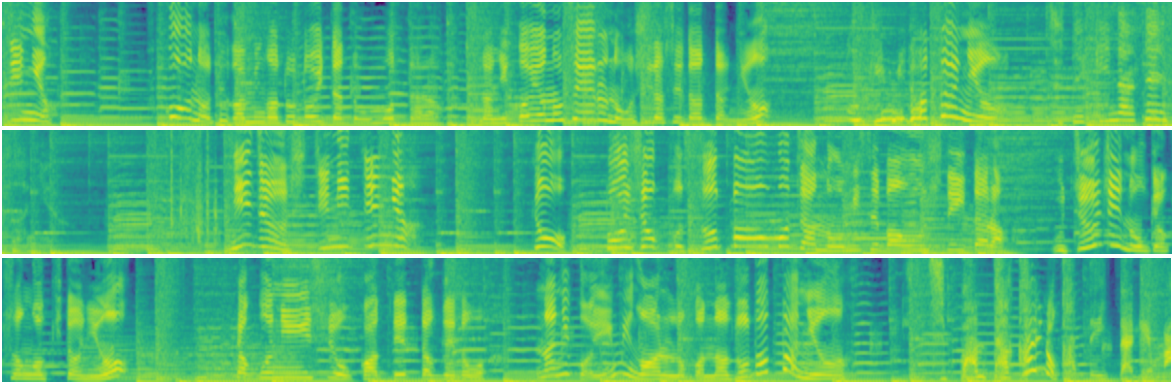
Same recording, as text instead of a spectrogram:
日にゃ不幸の手紙が届いたと思ったら何か屋のセールのお知らせだったにゃ。不気味だったにゃ。素敵なセンスに27日にゃ今日トイショップスーパーおもちゃんのお店番をしていたら宇宙人のお客さんが来たにゃ百人一首を買ってったけど何か意味があるのか謎だったにゃ一番高いの買っていったげま。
